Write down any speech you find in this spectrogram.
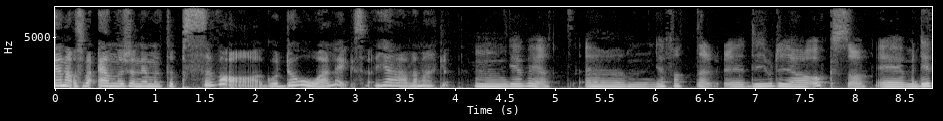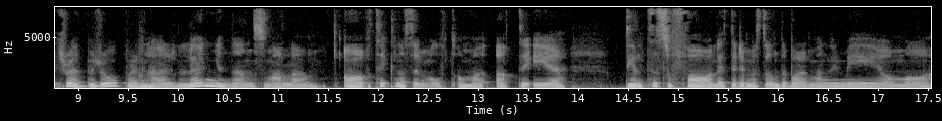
menar? Och så bara ändå kände jag mig typ svag och dålig. Så jävla märkligt. Mm, jag vet. Ehm, jag fattar. Eh, det gjorde jag också. Eh, men det tror jag beror på den här lögnen som alla avtecknar sig mot. Om att- att det är, det är inte så farligt, det är det mest underbara man är med om. Och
